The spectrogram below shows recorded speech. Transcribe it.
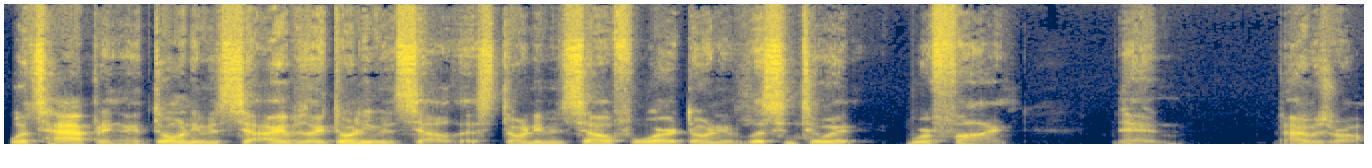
what's happening? I don't even sell. I was like, don't even sell this. Don't even sell for it. Don't even listen to it. We're fine. And I was wrong.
